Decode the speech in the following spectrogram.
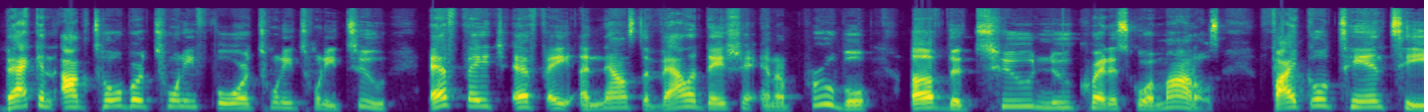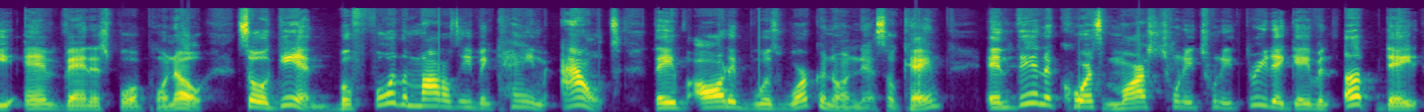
Back in October 24, 2022, FHFA announced the validation and approval of the two new credit score models FICO 10T, and Vantage 4.0. So again, before the models even came out, they've already was working on this. Okay. And then, of course, March 2023, they gave an update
